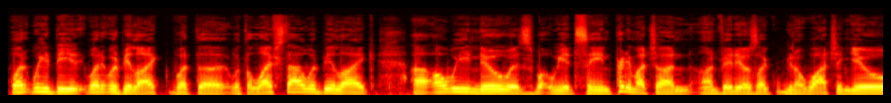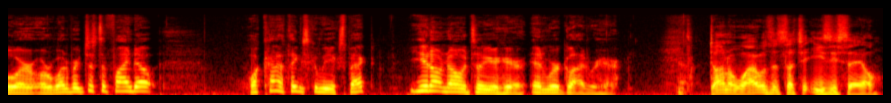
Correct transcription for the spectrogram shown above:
what we'd be, what it would be like, what the what the lifestyle would be like. Uh, all we knew was what we had seen, pretty much on on videos, like you know, watching you or or whatever, just to find out what kind of things can we expect. You don't know until you're here, and we're glad we're here. Donna, why was it such an easy sale?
